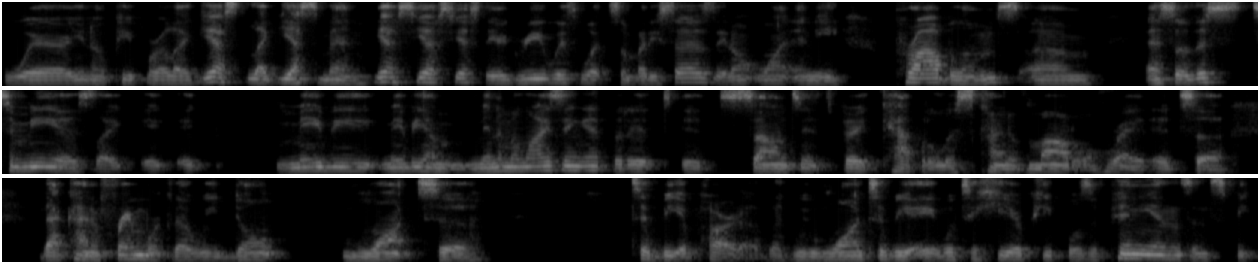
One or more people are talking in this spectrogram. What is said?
where, you know, people are like, yes, like yes men, yes, yes, yes, they agree with what somebody says. They don't want any problems. Um, and so this to me is like, it, it maybe maybe I'm minimalizing it, but it it sounds it's very capitalist kind of model, right? It's a that kind of framework that we don't want to to be a part of. Like we want to be able to hear people's opinions and speak,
